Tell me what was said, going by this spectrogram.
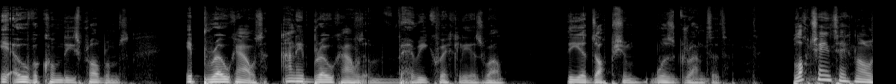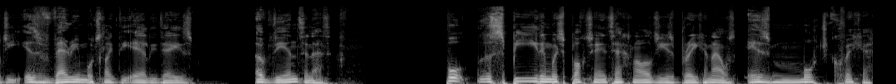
it overcome these problems. It broke out and it broke out very quickly as well. The adoption was granted. Blockchain technology is very much like the early days of the internet. But the speed in which blockchain technology is breaking out is much quicker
